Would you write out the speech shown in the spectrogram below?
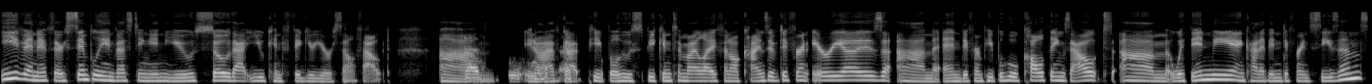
even if they're simply investing in you so that you can figure yourself out. Um, you know, I've got people who speak into my life in all kinds of different areas, um, and different people who call things out um, within me and kind of in different seasons.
